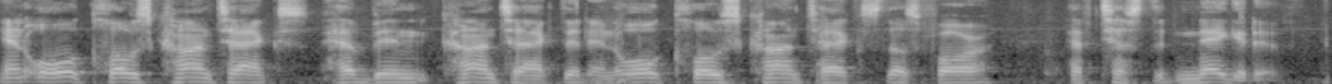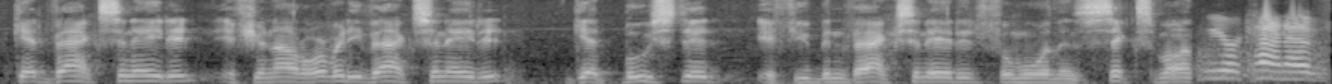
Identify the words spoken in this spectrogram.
and all close contacts have been contacted, and all close contacts thus far have tested negative. Get vaccinated if you're not already vaccinated. Get boosted if you've been vaccinated for more than six months. We were kind of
